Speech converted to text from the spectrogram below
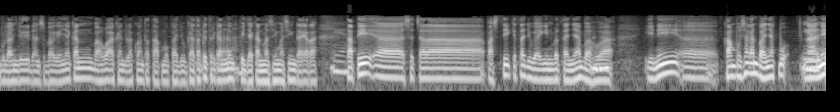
bulan Juli dan sebagainya kan bahwa akan dilakukan tatap muka juga, tapi tergantung kebijakan masing-masing daerah. Iya. Tapi eh, secara pasti kita juga ingin bertanya bahwa ini eh, kampusnya kan banyak bu. Iya, Nah betul, ini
